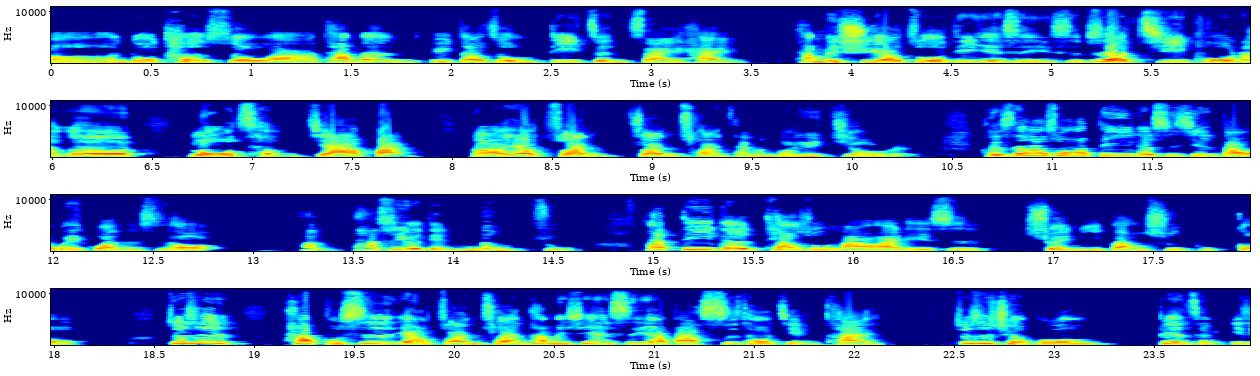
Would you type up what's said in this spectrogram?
呃很多特搜啊，他们遇到这种地震灾害，他们需要做的第一件事情是不是要击破那个楼层甲板，然后要钻钻穿才能够去救人。可是他说他第一个时间到围观的时候，他他是有点愣住。他第一个跳出脑海里是水泥棒数不够，就是他不是要钻穿，他们现在是要把石头剪开，就是全部变成一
